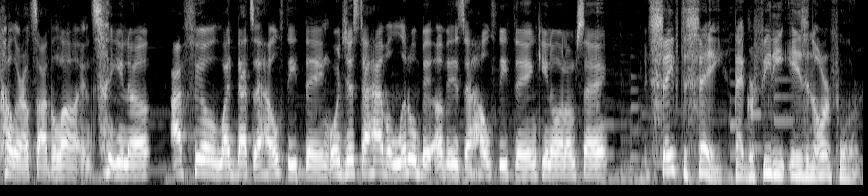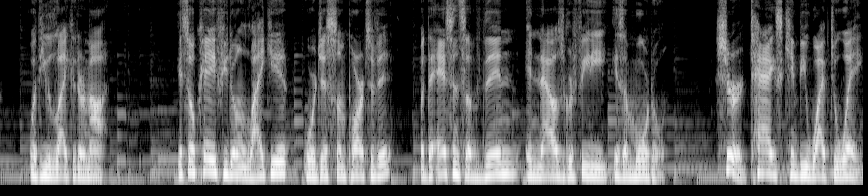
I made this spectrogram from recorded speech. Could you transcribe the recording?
color outside the lines, you know? I feel like that's a healthy thing, or just to have a little bit of it is a healthy thing, you know what I'm saying? It's safe to say that graffiti is an art form, whether you like it or not. It's okay if you don't like it or just some parts of it, but the essence of then and now's graffiti is immortal. Sure, tags can be wiped away,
